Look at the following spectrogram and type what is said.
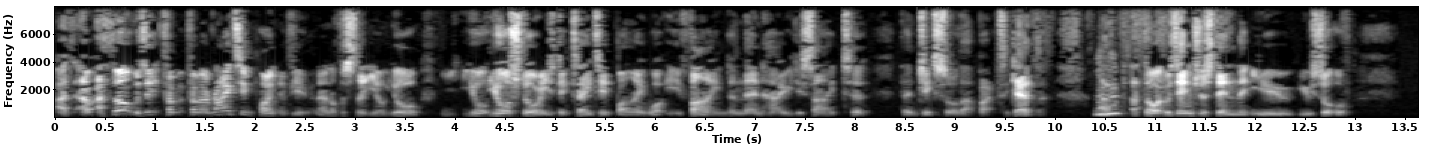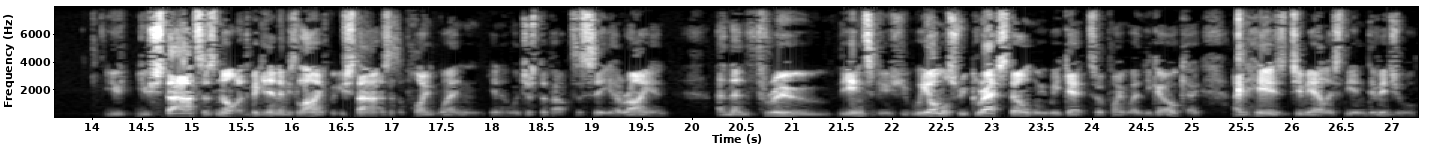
I, I, I thought was it from from a writing point of view, and then obviously your your your your story is dictated by what you find, and then how you decide to then jigsaw that back together. I, I thought it was interesting that you you sort of you you start as not at the beginning of his life, but you start as at the point when you know we're just about to see Orion, and then through the interviews, you, we almost regress, don't we? We get to a point where you go, okay, and here's Jimmy Ellis, the individual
